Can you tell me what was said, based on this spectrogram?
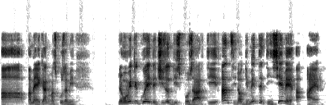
a, a Meghan, ma scusami, nel momento in cui hai deciso di sposarti, anzi no, di metterti insieme a, a Harry,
